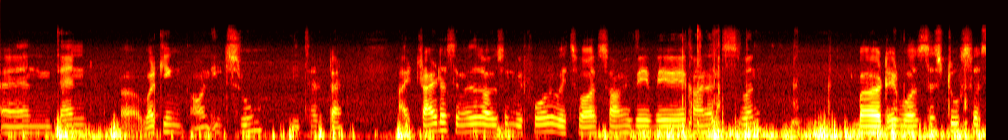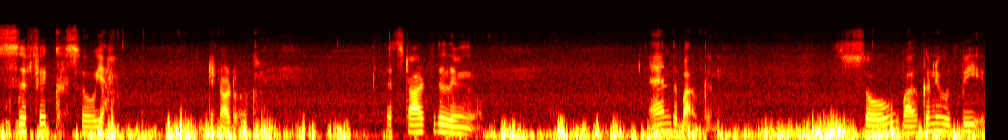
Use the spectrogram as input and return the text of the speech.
and then uh, working on each room each at a time. I tried a similar solution before which was Swami Vivekanand's one but it was just too specific. So yeah did not work start with the living room and the balcony. So balcony would be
